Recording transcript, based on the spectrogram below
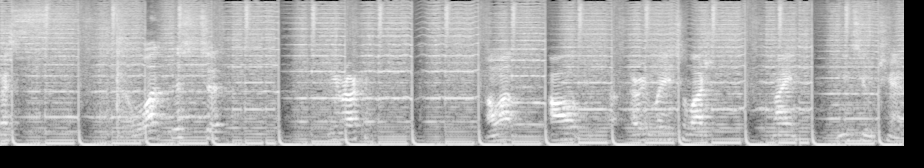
guys, I want this to be rocket. I want all everybody to watch my YouTube channel,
